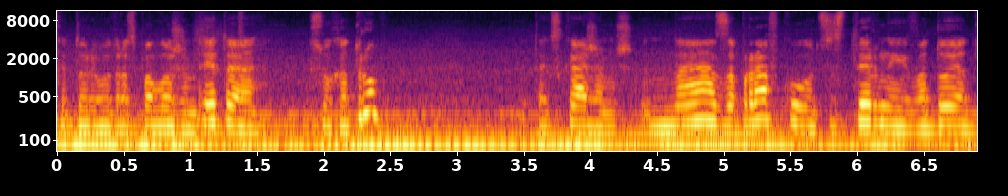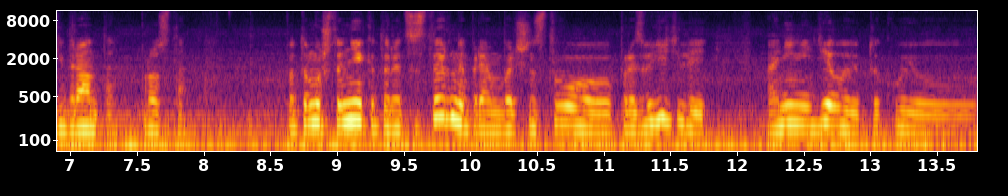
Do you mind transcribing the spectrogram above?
который вот расположен, это сухотруб, так скажем, на заправку цистерны водой от гидранта просто. Потому что некоторые цистерны, прям большинство производителей, они не делают такую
